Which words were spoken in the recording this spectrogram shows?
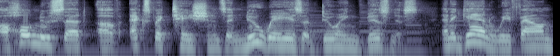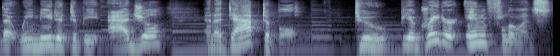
a whole new set of expectations and new ways of doing business. And again, we found that we needed to be agile and adaptable to be a greater influence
